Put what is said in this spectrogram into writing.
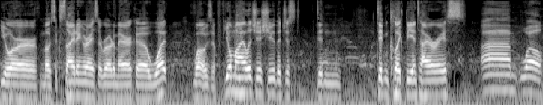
your most exciting race at Road America. What what was a fuel mileage issue that just didn't didn't click the entire race? Um, well,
